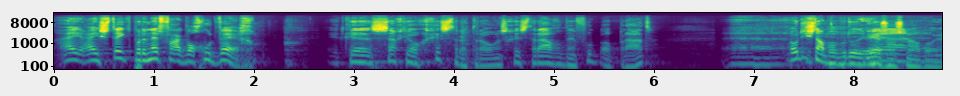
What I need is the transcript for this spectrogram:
Hij, hij steekt Brenet vaak wel goed weg. Ik eh, zag jou gisteren trouwens, gisteravond in voetbalpraat. Oh, die snappel bedoel je? Weer zo'n snabbel, ja.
